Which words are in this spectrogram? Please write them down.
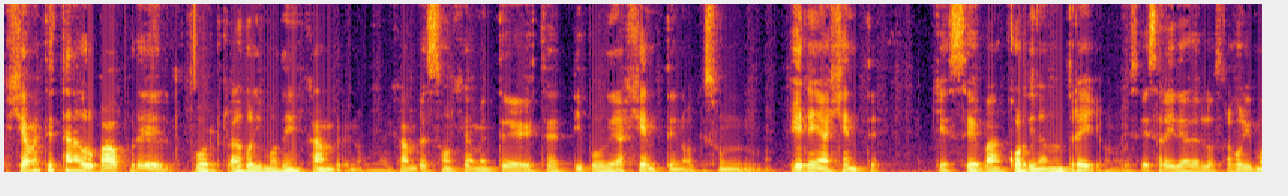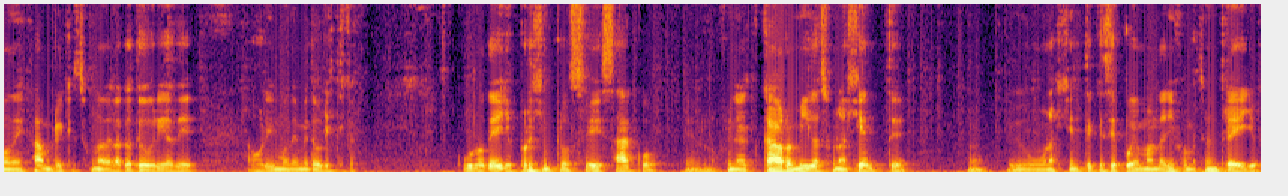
generalmente están agrupados por, el, por algoritmos de enjambre. ¿no? Enjambres son generalmente este tipo de agentes, ¿no? que son N agentes que se van coordinando entre ellos. Esa, es la idea de los algoritmos de enjambre, que es una de las categorías de algoritmos de metaheurística. Uno de ellos, por ejemplo, es SACO. Al final, cada hormiga es un agente, un agente que se puede mandar información entre ellos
